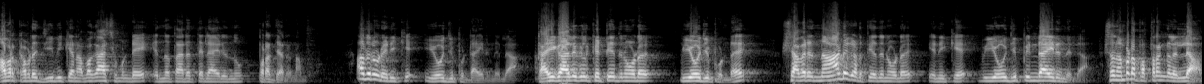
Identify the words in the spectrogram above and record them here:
അവർക്ക് അവിടെ ജീവിക്കാൻ അവകാശമുണ്ട് എന്ന തരത്തിലായിരുന്നു പ്രചരണം. അതിനോട് എനിക്ക് യോജിപ്പുണ്ടായിരുന്നില്ല. കൈകാലുകൾ കെട്ടിയതിനോട് വിയോജിപ്പുണ്ട്. പക്ഷെ അവരെ നാട് കടത്തിയതിനോട് എനിക്ക് വിയോജിപ്പുണ്ടായിരുന്നില്ല. പക്ഷെ നമ്മുടെ പത്രങ്ങളെല്ലാം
